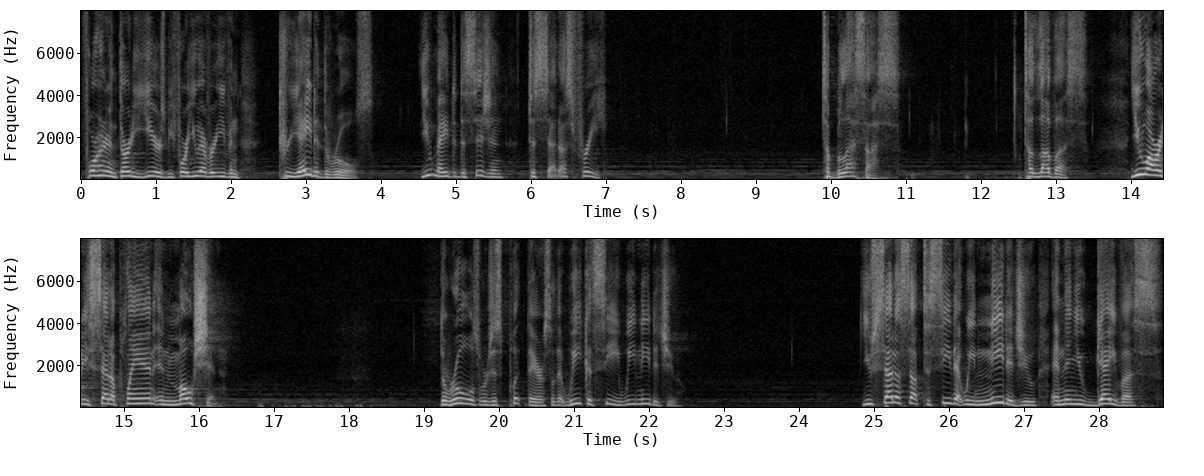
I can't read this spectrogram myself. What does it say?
430 years before you ever even created the rules. You made the decision to set us free, to bless us, to love us. You already set a plan in motion the rules were just put there so that we could see we needed you. You set us up to see that we needed you, and then you gave us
